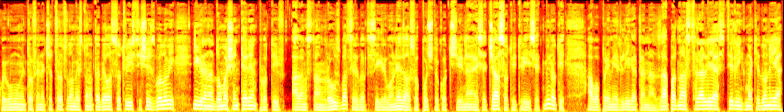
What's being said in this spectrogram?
кој во моментов е на четвртото место на табела со 36 бодови, игра на домашен терен против Адамстан Роузбат, средбата се игра во недела со почеток од 14 часот и 30 минути, а во премиер лигата на Западна Австралија, Стирлинг Македонија,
